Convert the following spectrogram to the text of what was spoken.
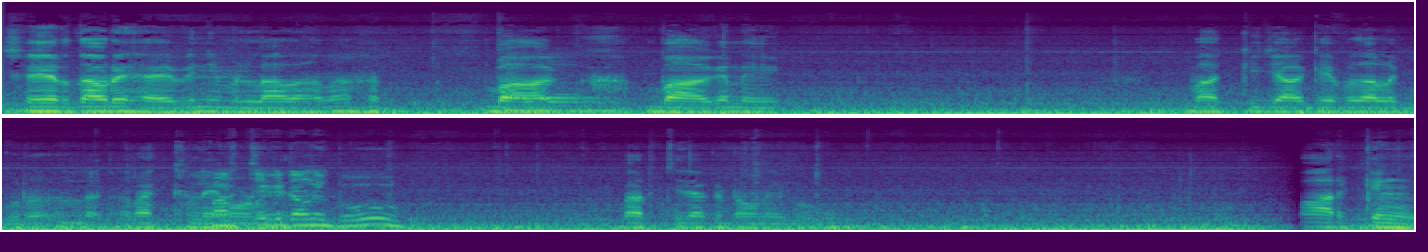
ਸ਼ੇਰ ਦਾ ਉਰੇ ਹੈ ਵੀ ਨਹੀਂ ਮਿਲਦਾ ਹਨਾ? ਬਾਗ ਬਾਗ ਨੇ। ਬਾਕੀ ਜਾ ਕੇ ਪਤਾ ਲੱਗੂ ਰ- ਰੱਖ ਲਿਆ ਪਰਚੀ ਕਟਾਉਣੀ ਪਊ। ਪਰਚੀ ਦਾ ਕਟਾਉਣੀ ਪਊ। ਪਾਰਕਿੰਗ।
